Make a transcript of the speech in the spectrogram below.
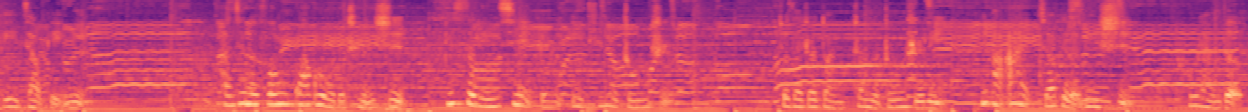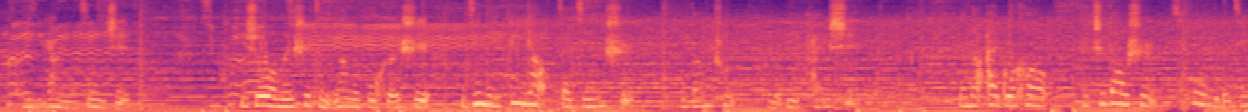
可以交给你。罕见的风刮过我的城市。彼此的联系有了一天的终止，就在这短暂的终止里，你把爱交给了历史，突然的可以让人静止。你说我们是怎样的不合适，已经没必要再坚持。你当初何必开始？难道爱过后才知道是错误的坚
